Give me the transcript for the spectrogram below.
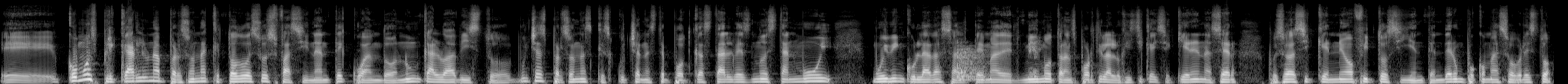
Eh, ¿Cómo explicarle a una persona que todo eso es fascinante cuando nunca lo ha visto? Muchas personas que escuchan este podcast tal vez no están muy, muy vinculadas al tema del mismo transporte y la logística y se quieren hacer, pues ahora sí que neófitos y entender un poco más sobre esto.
